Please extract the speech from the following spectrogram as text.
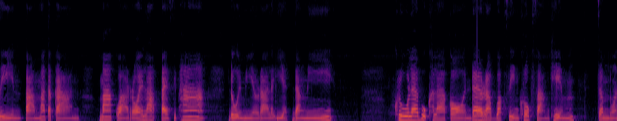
ซีนตามมาตรการมากกว่าร้อยละ 85 โดยมีรายละเอียดดังนี้ ครูและบุคลากรได้รับวัคซีนครบ 3 เข็มจำนวน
